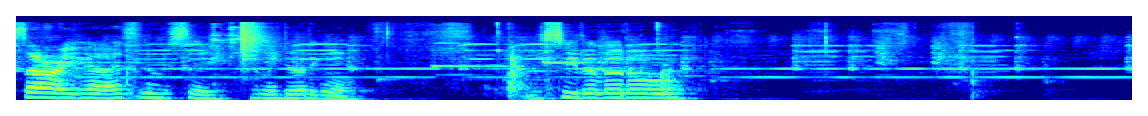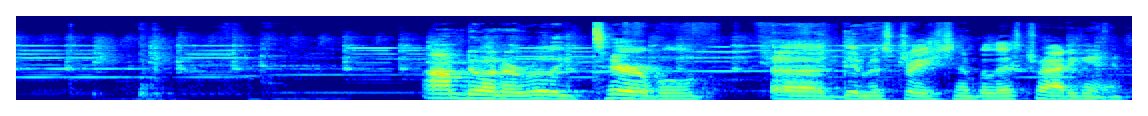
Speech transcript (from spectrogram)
Sorry, guys. Let me see. Let me do it again. You see the little... I'm doing a really terrible uh, demonstration, but let's try it again.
